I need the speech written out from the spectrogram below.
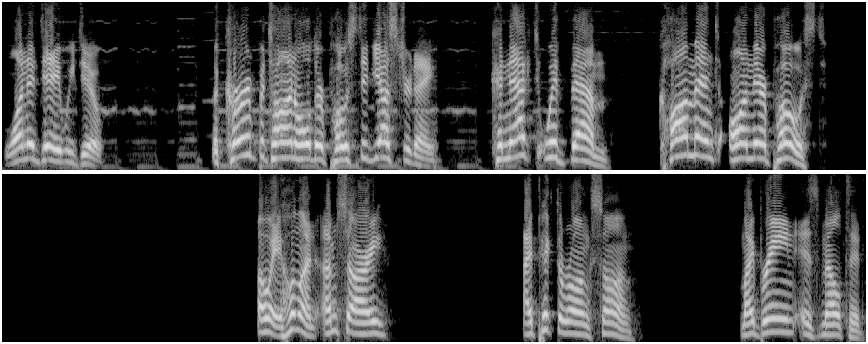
one a day we do. The current baton holder posted yesterday Connect with them. Comment on their post. Oh, wait, hold on. I'm sorry. I picked the wrong song. My brain is melted.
